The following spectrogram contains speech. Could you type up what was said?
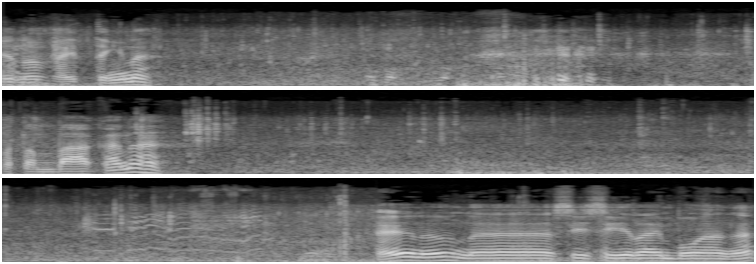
Ayun o, hiting na. Patambaka na. Ayun o, nasisira yung bunganga.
